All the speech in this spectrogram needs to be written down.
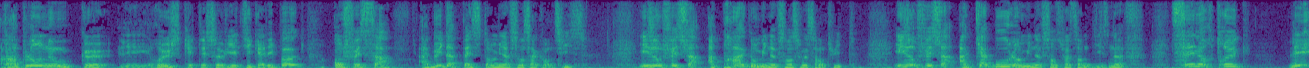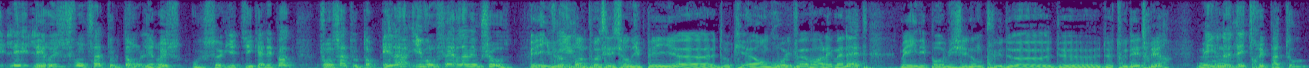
Rappelons-nous que les Russes, qui étaient soviétiques à l'époque, ont fait ça à Budapest en 1956. Ils ont fait ça à Prague en 1968. Ils ont fait ça à Kaboul en 1979. C'est leur truc. Les, les- les Russes font ça tout le temps. Les Russes, ou soviétiques à l'époque, font ça tout le temps. Et là, ils vont faire la même chose. Mais il veut Il- prendre possession du pays, euh, donc euh, en gros il veut avoir les manettes, mais il n'est pas obligé non plus de, de, de tout détruire. Mais il ne détruit pas tout.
